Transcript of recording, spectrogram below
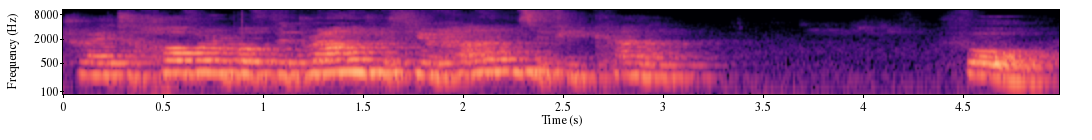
Try to hover above the ground with your hands if you can. Four.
